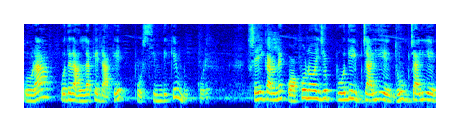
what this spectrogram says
ওরা ওদের আল্লাহকে ডাকে পশ্চিম দিকে মুখ করে। সেই কারণে কখনো ওই যে প্রদীপ জ্বালিয়ে, ধূপ জ্বালিয়ে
